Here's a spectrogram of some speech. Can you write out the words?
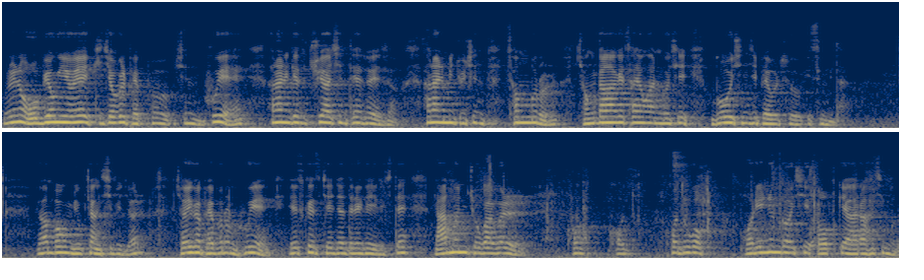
우리는 오병이어의 기적을 베푸신 후에 하나님께서 취하신 태도에서 하나님이 주신 선물을 정당하게 사용하는 것이 무엇인지 배울 수 있습니다. 요한복음 6장 12절 저희가 배부른 후에 예수께서 제자들에게 이르시되 남은 조각을 거두고 버리는 것이 없게 하라 하심으로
